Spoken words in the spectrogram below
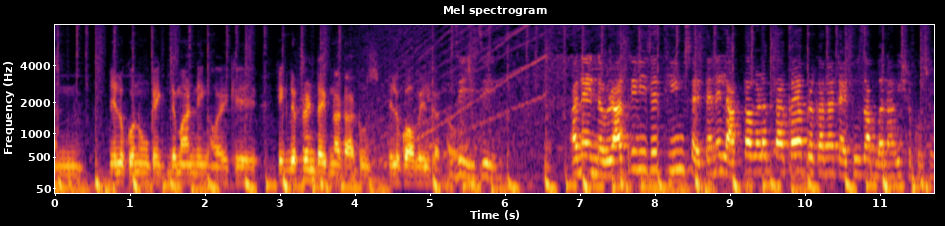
એન્ડ એ લોકોનું કંઈક ડિમાન્ડિંગ હોય કે કંઈક ડિફરન્ટ ટાઈપના ટાટૂઝ એ લોકો અવેલ કરતા હોય જી જી. અને નવરાત્રિની જે થીમ છે તેને લાગતા વળગતા કયા પ્રકારના ટેટૂઝ આપ બનાવી શકો છો?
